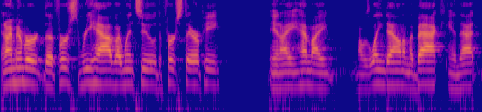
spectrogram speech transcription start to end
And I remember the first rehab I went to, the first therapy, and I had my, I was laying down on my back, and that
